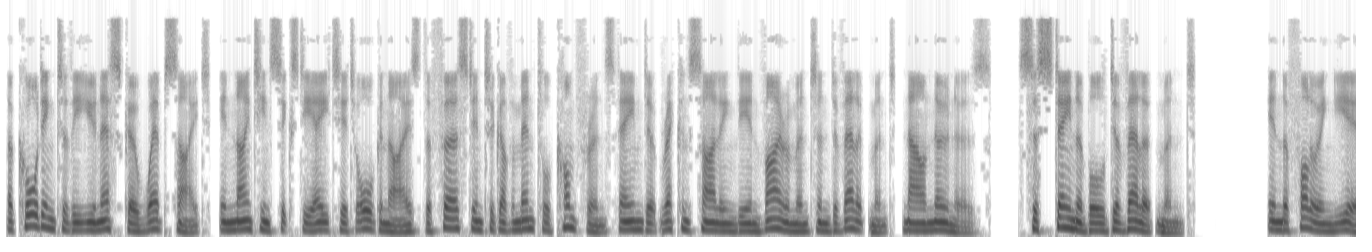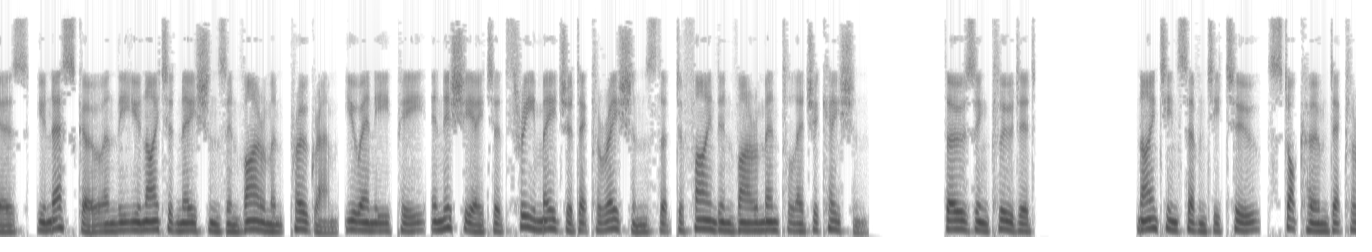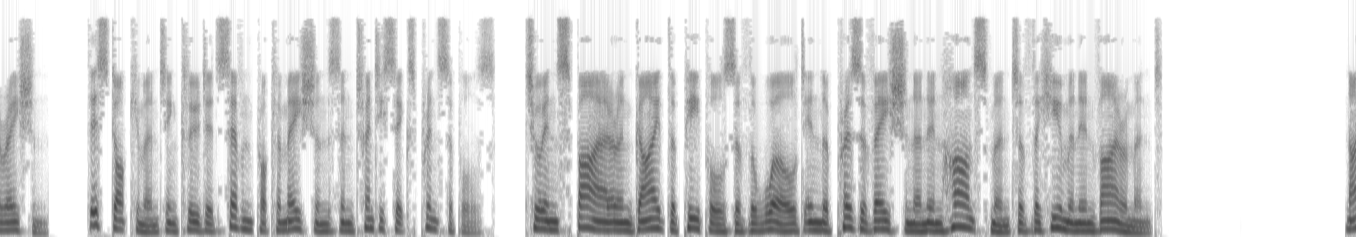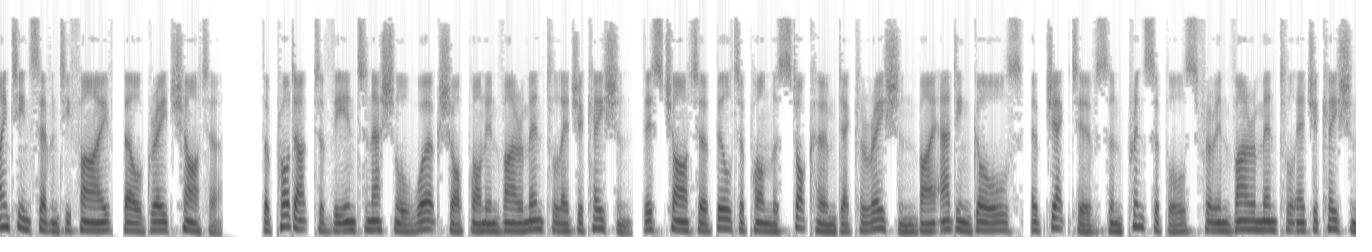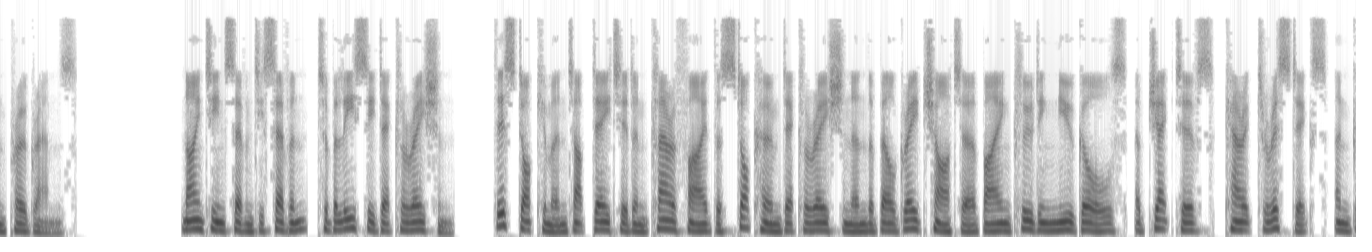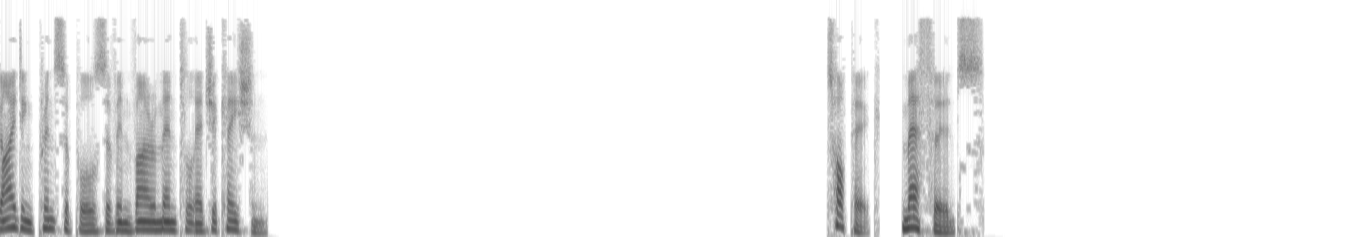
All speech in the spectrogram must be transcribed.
According to the UNESCO website, in 1968 it organized the first intergovernmental conference aimed at reconciling the environment and development, now known as sustainable development. In the following years, UNESCO and the United Nations Environment Programme (UNEP) initiated three major declarations that defined environmental education. Those included 1972 – Stockholm Declaration. This document included seven proclamations and 26 principles, "...to inspire and guide the peoples of the world in the preservation and enhancement of the human environment." 1975 – Belgrade Charter the product of the International Workshop on Environmental Education, this charter built upon the Stockholm Declaration by adding goals, objectives and principles for environmental education programs. 1977 – Tbilisi Declaration. This document updated and clarified the Stockholm Declaration and the Belgrade Charter by including new goals, objectives, characteristics, and guiding principles of environmental education. Topic: Methods.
